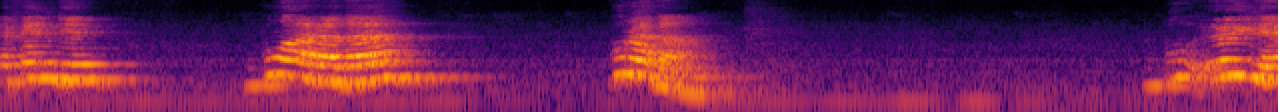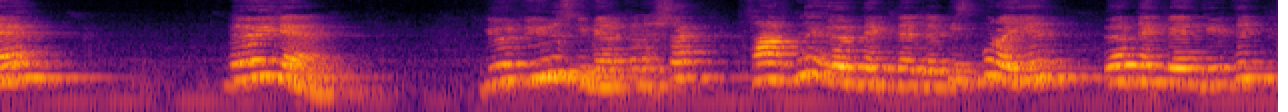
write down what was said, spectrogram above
efendim bu arada burada bu öyle böyle gördüğünüz gibi arkadaşlar farklı örneklerle biz burayı örneklendirdik.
